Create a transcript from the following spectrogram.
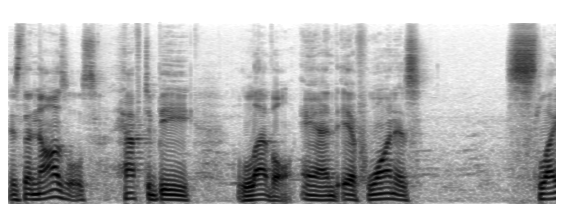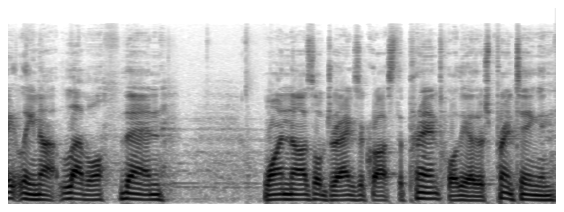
is the nozzles have to be level and if one is slightly not level, then one nozzle drags across the print while the other's printing and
